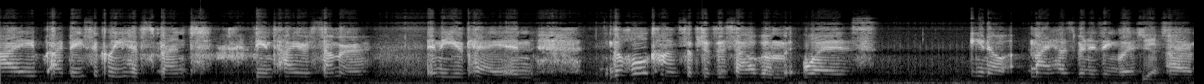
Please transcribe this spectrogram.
I, I basically have spent the entire summer in the UK, and the whole concept of this album was you know, my husband is English. Yes. Um,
